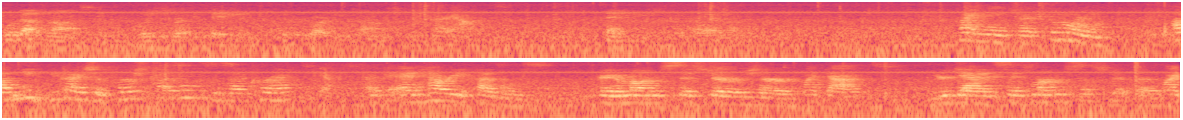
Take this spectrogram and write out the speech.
What about for honesty? What is his reputation with regard to his honesty? very honest. Thank you, Mr. Creato. Fine name, Judge. Good morning. Um, You you guys are first cousins, is that correct? Yes. Okay, and how are your cousins? Are your mom's sisters or My dad's, your dad's his mom's sister? or- my,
